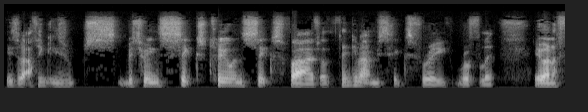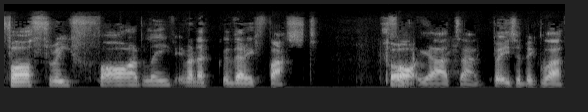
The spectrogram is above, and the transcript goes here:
He's, I think he's between six two and six five. I think he might be six three, roughly. He ran a four three four, I believe. He ran a very fast Four. 40 yard time, but he's a big lad.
